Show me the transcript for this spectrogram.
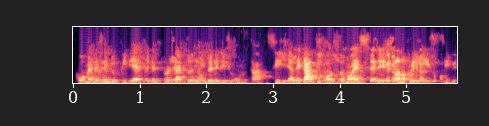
come ad mm. esempio PDF del progetto no. libere di giunta. Sì, gli allegati possono essere, sono previsti.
